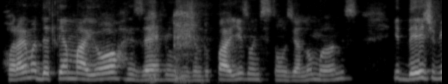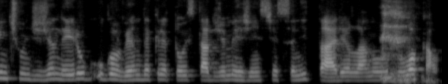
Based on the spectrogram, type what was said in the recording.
Roraima detém a maior reserva indígena do país, onde estão os Yanomamis, e desde 21 de janeiro o governo decretou estado de emergência sanitária lá no, no local.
